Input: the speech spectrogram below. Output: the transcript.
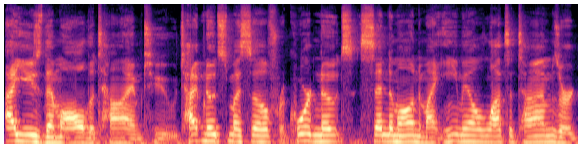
I use them all the time to type notes to myself, record notes, send them on to my email lots of times, or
